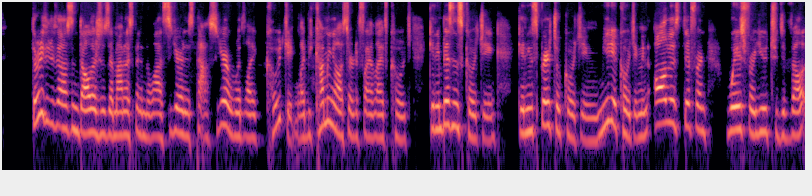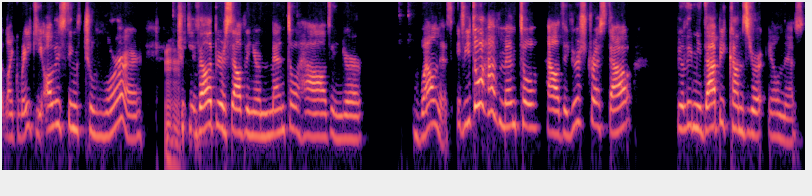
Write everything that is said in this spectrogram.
$33,000 is the amount I spent in the last year, this past year with like coaching, like becoming a certified life coach, getting business coaching, getting spiritual coaching, media coaching, I mean, all these different ways for you to develop like Reiki, all these things to learn, mm-hmm. to develop yourself in your mental health and your wellness. If you don't have mental health, if you're stressed out, believe me, that becomes your illness.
